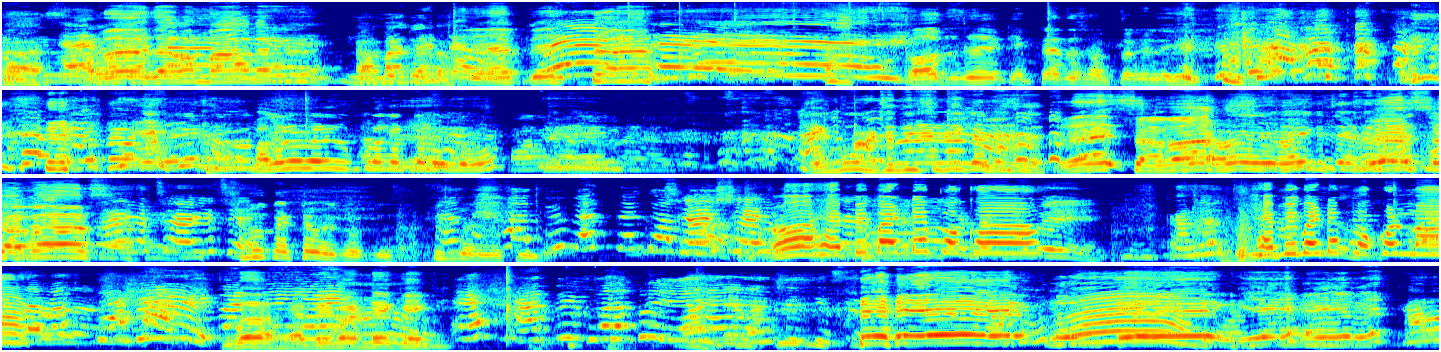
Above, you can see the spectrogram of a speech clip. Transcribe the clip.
বাস। বাস এখন মা হ্যাপি কত সে কেকটা তো শক্ত করে লেগে ভালো করে উপরে কাটতে লাগবে এবু যদি সিটি কাটতেছে। এই সাবাস। কাটতে প্লিজ প্লিজ বাড়ি ও হ্যাপি বার্থডে পকো হ্যাপি বার্থডে পকর মা গো হ্যাপি বার্থডে কেক খাও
